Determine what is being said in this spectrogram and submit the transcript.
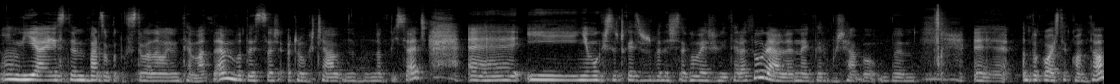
Mm, Ja jestem bardzo podekscytowana moim tematem, bo to jest coś, o czym chciałabym na pewno pisać e, i nie mogę się doczekać, że będę się zagłębiać w literaturę, ale najpierw musiałabym e, odblokować to konto.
